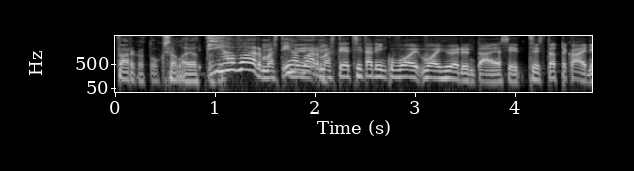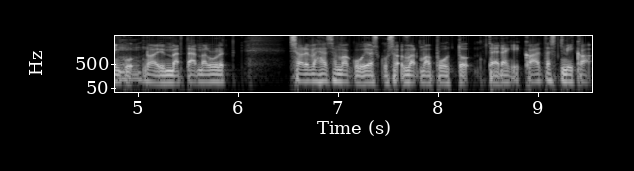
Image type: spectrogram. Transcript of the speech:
tarkoituksella? Jotta ihan varmasti, ihan niin. varmasti, että sitä niin kuin voi, voi hyödyntää ja sit, siis totta kai niin kuin, mm. no ymmärtää. Mä luulen, että se oli vähän sama kuin joskus on varmaan puhuttu teidänkin kanssa tästä Mika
